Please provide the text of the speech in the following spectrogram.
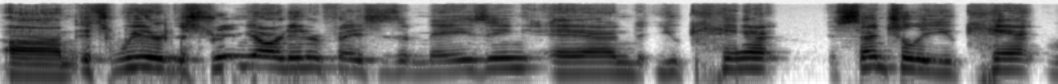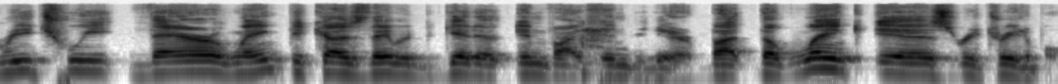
Um, it's weird. The StreamYard interface is amazing, and you can't essentially you can't retweet their link because they would get an invite into here. But the link is retweetable.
